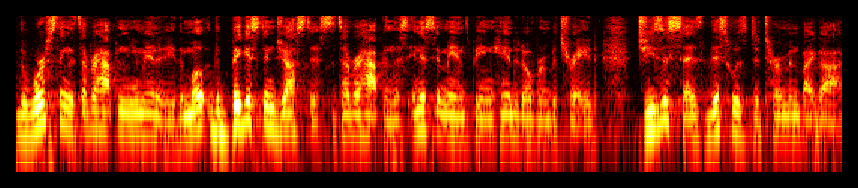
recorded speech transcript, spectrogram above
the worst thing that's ever happened in humanity, the, mo- the biggest injustice that's ever happened, this innocent man's being handed over and betrayed, Jesus says this was determined by God.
